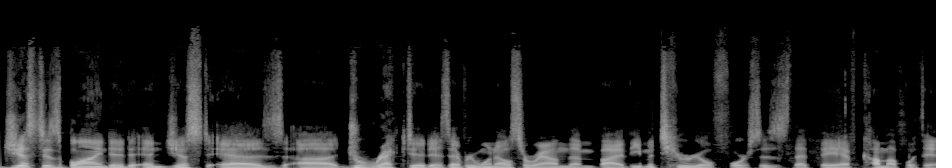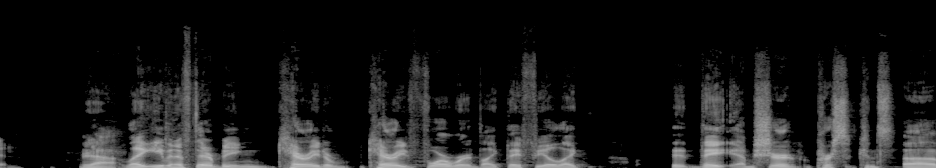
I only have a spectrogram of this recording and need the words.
just as blinded and just as uh, directed as everyone else around them by the material forces that they have come up within. Yeah, like even if they're being carried carried forward, like they feel like they, I'm sure, pers- uh,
